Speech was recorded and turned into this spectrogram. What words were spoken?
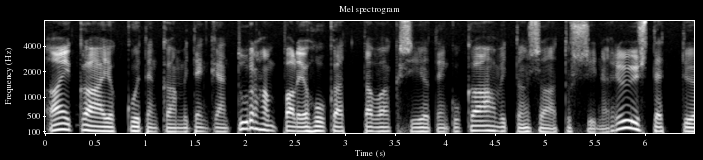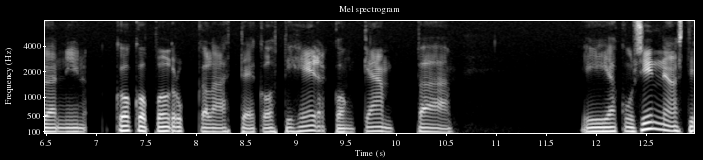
Aikaa ei ole kuitenkaan mitenkään turhan paljon hukattavaksi, joten kun kahvit on saatu siinä ryystettyä, niin koko porukka lähtee kohti Herkon kämppää. Ja kun sinne asti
